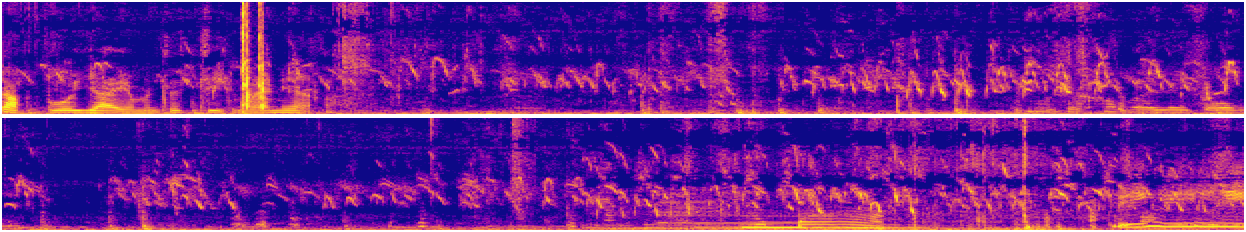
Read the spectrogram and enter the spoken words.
จับตัวใหญ่มันจะจิกไหมเนี่ยมันจะเข้าไปเลยตรงนุ่มมากนี่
